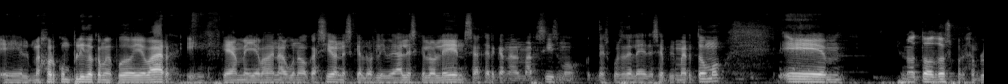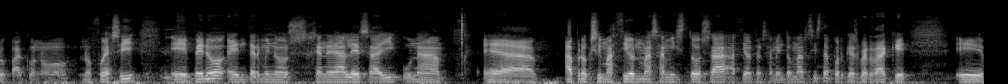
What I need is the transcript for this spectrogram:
el mejor cumplido que me puedo llevar, y que ya me he llevado en alguna ocasión, es que los liberales que lo leen se acercan al marxismo después de leer ese primer tomo. Eh, no todos, por ejemplo, Paco no, fue así, eh, pero en términos generales hay una aproximación más amistosa hacia el pensamiento marxista, porque es verdad que eh,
